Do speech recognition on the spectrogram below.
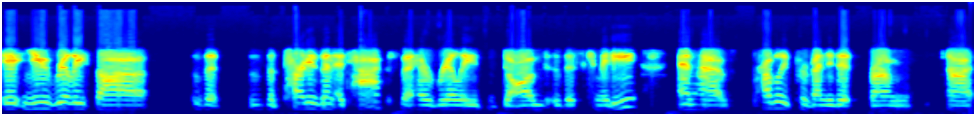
it, you really saw that the partisan attacks that have really dogged this committee and have probably prevented it from uh,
